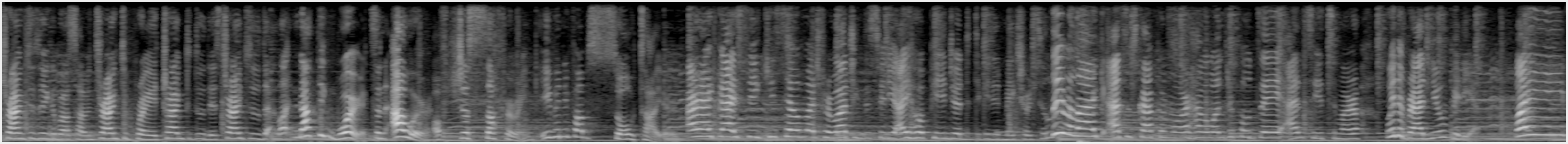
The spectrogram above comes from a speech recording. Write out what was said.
trying to think about something, trying to pray, trying to do this, trying to do that. Like nothing works. An hour of just suffering, even if I'm so tired. Alright guys, thank you so much for watching this video. I hope you enjoyed it. If you did, make sure to leave a like and subscribe for more. Have a wonderful day and see you tomorrow with a brand new video. Bye!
